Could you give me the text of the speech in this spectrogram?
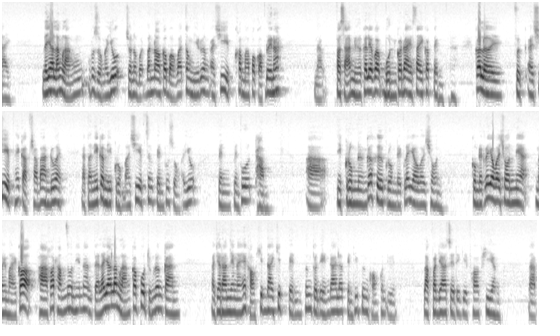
ระยะหลังๆ ผู้สูงอายุชนบทบ้านนอกก็บอกว่าต้องมีเรื่องอาชีพเข้ามาประกอบด้วยนะ นะภาษาเหนือก็เรียกว่าบุญก็ได้ไส้ก็เต็มนะก็เลยฝึกอาชีพให้กับชาวบ้านด้วยนะตอนนี้ก็มีกลุ่มอาชีพ ซึ่งเป็นผู้สูงอายุเป็นเป็นผู้ทำออีกกลุ่มหนึ่งก็คือกลุ่มเด็กและเยาวชน กลุ่มเด็กและเยาวชนเนี่ยใหม่ ๆ ก็พาเขาทำนู่นนี่นั่น แต่ระยะหลังๆก็พูดถึงเรื่องการ อาจจะทำยังไงให้เขาคิดได้คิดเป็นพึ่งตนเองได้และเป็นที่พึ่งของคนอื่น หลักปรัชญาเศรษฐกิจพอเพียงนะ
